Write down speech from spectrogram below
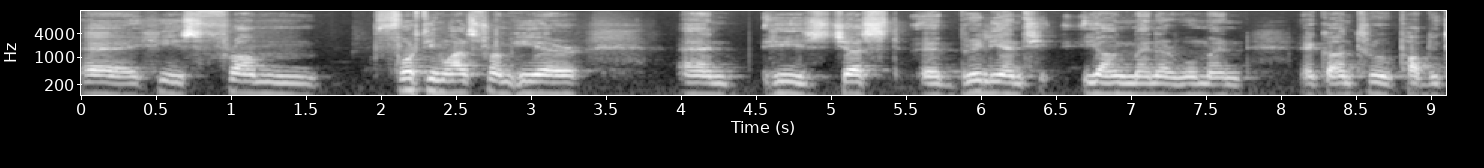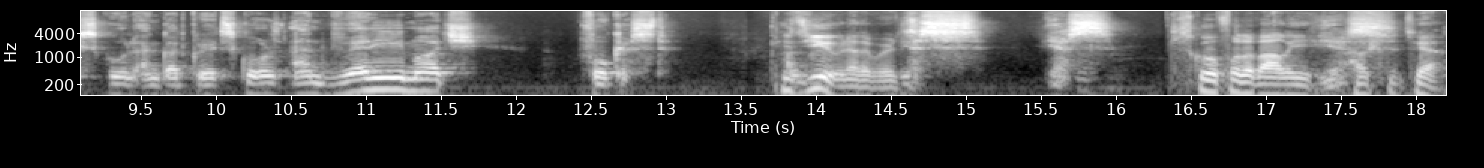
Uh, he's from 40 miles from here, and he's just a brilliant young man or woman. Uh, gone through public school and got great scores, and very much focused. He's you, in other words. Yes, yes. School full of Ali. Yes. Houshmands, yeah.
